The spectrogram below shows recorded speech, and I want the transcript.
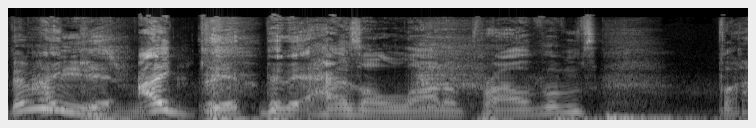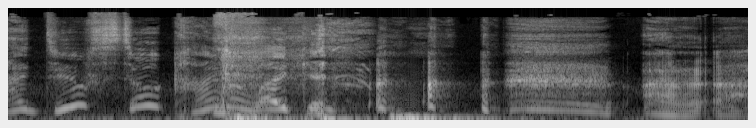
That I movie get, is I get that it has a lot of problems, but I do still kind of like it. I don't. Uh,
